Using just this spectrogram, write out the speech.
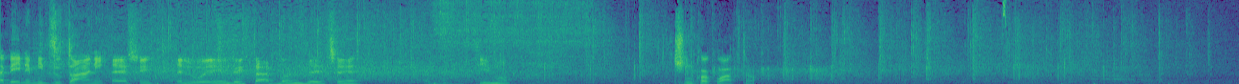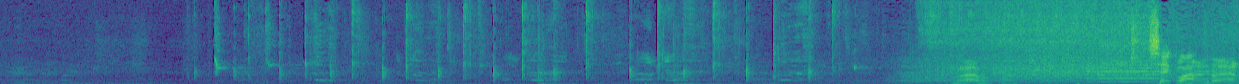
Attacca bene Mizutani. Eh sì, e lui in ritardo invece Timo. 5 a 4. Bravo qua. 6 a 4. Comanda,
